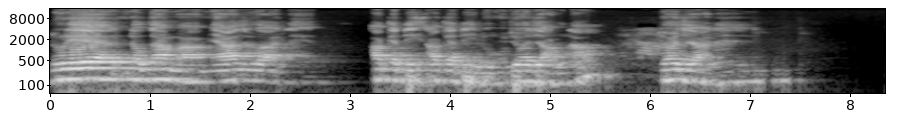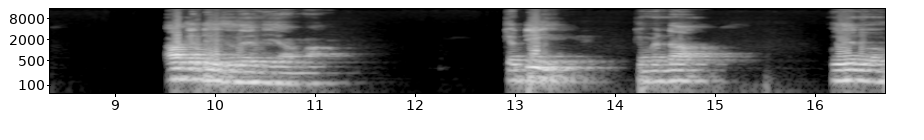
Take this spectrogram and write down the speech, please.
လူတွေရဲ့နှုတ်ကမ်းမှာအများစုကလည်းအဂတိအဂတိလို့မပြောကြဘူးလား ပြောကြတယ်အဂတိဆိုတဲ့နေရာမှာဂတိကမနဦးဇင်းတို့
